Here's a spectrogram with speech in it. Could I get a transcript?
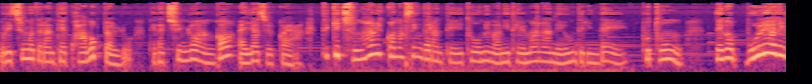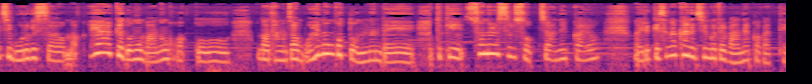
우리 친구들한테 과목별로 내가 중요한 거 알려줄 거야. 특히 중하위권 학생들한테 도움이 많이 될 만한 내용들인데 보통 내가 뭘 해야 될지 모르겠어요. 막 해야 할 게 너무 많은 것 같고 나 당장 뭐 해놓은 것도 없는데 어떻게 손을 쓸 수 없지 않을까요? 막 이렇게 생각하는 친구들 많을 것 같아.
